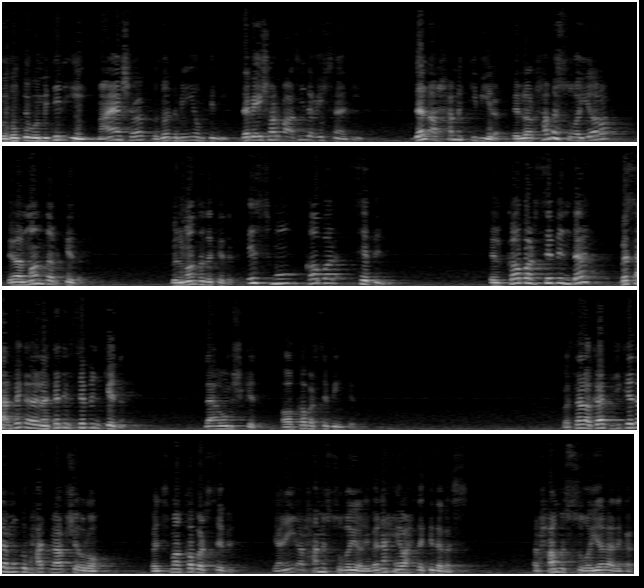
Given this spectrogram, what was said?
و200 إيه؟ معايا يا شباب 380 إيه و200 إيه؟ ده بيعيش أربع سنين ده بيعيش سنتين. ده الأرحام الكبيرة. الأرحام الصغيرة بيبقى المنظر كده. بالمنظر ده كده. اسمه كبر 7 الكبر 7 ده بس على فكرة أنا كاتب 7 كده. لا هو مش كده. هو كبر 7 كده. بس أنا لو كاتب دي كده ممكن حد ما يعرفش يقراها. فدي اسمها كبر 7 يعني إيه؟ أرحام الصغيرة. يبقى ناحية واحدة كده بس. أرحام الصغيرة ده كده.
